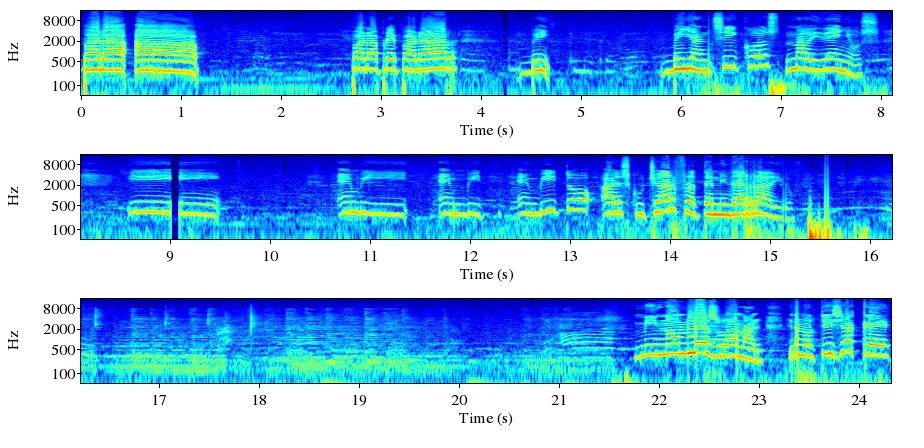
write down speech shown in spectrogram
para, ah, para preparar vi- villancicos navideños. Y envi- envi- invito a escuchar Fraternidad Radio. Mi nombre es Ronald. La noticia que,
